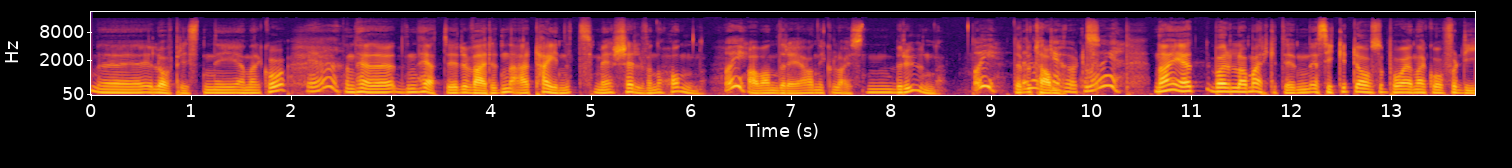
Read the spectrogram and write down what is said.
uh, lovprisen i NRK. Ja. Den, he, den heter 'Verden er tegnet med skjelvende hånd' Oi. av Andrea Nicolaisen Brun. Oi. Den har jeg ikke hørt om engang. Nei, jeg bare la merke til den, sikkert også på NRK fordi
